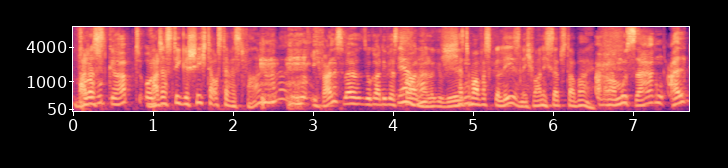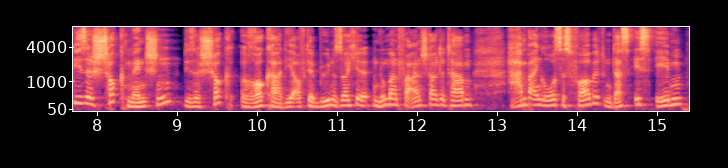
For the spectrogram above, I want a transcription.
War das, Tollwut gehabt. Und war das die Geschichte aus der Westfalenhalle? ich meine, es wäre sogar die Westfalenhalle gewesen. Ich hatte mal was gelesen, ich war nicht selbst dabei. Aber man muss sagen, all diese Schockmenschen, diese Schockrocker, die auf der Bühne solche Nummern veranstaltet haben, haben ein großes Vorbild und das ist eben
